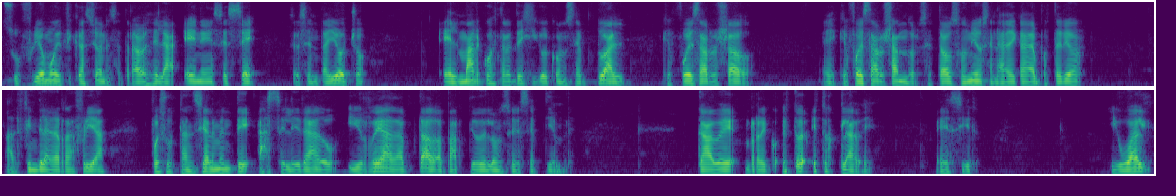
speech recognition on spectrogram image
sufrió modificaciones a través de la NSC 68, el marco estratégico y conceptual que fue desarrollado, eh, que fue desarrollando los Estados Unidos en la década posterior al fin de la Guerra Fría, fue sustancialmente acelerado y readaptado a partir del 11 de septiembre. Cabe esto, es clave, es decir, igual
